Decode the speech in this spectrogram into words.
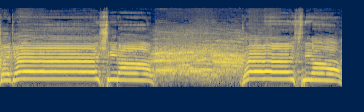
जय जय श्रीराम। जय श्रीराम।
